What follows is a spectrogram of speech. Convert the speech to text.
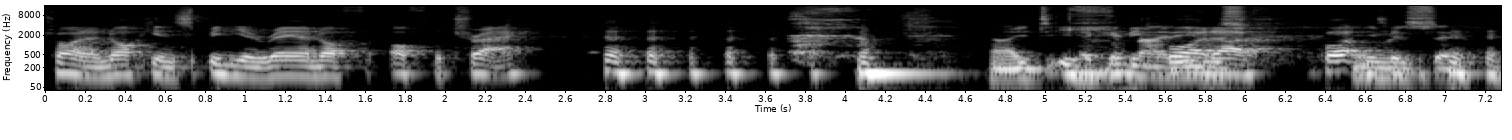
trying to knock you and spin you around off off the track. no, he, it can be mate, quite, he was, uh, quite he was, uh,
